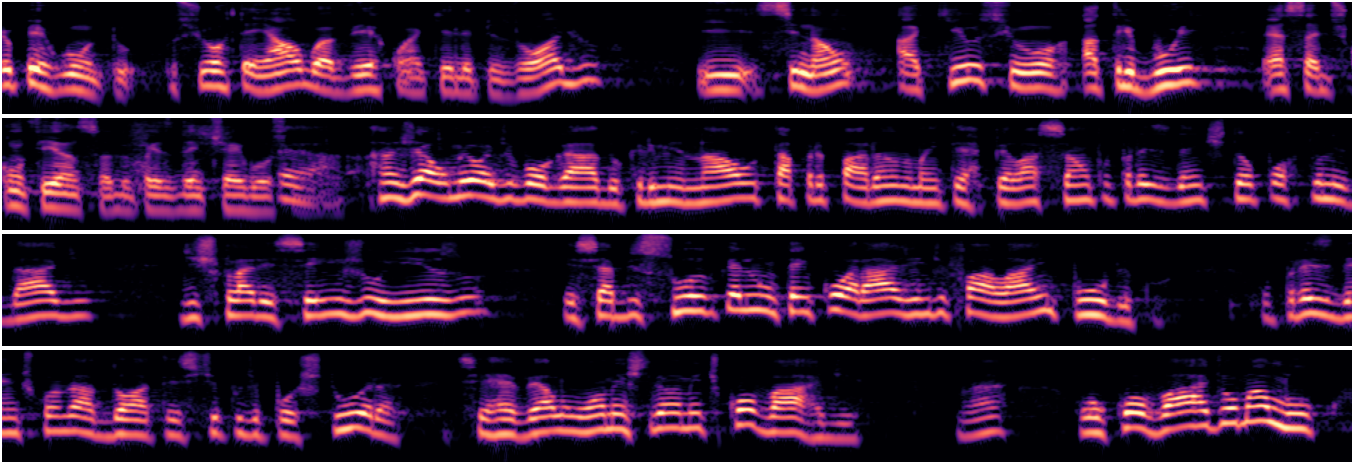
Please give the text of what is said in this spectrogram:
Eu pergunto, o senhor tem algo a ver com aquele episódio? E, se não, a que o senhor atribui essa desconfiança do presidente Jair Bolsonaro? É, Rangel, o meu advogado criminal está preparando uma interpelação para o presidente ter oportunidade de esclarecer em juízo esse absurdo que ele não tem coragem de falar em público. O presidente, quando adota esse tipo de postura, se revela um homem extremamente covarde, não é? ou covarde ou maluco.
